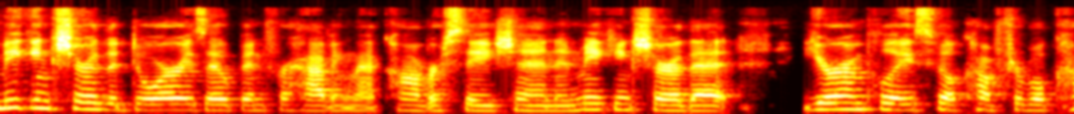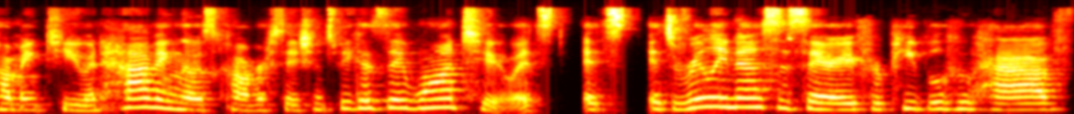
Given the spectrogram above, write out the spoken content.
making sure the door is open for having that conversation and making sure that your employees feel comfortable coming to you and having those conversations because they want to. It's it's it's really necessary for people who have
